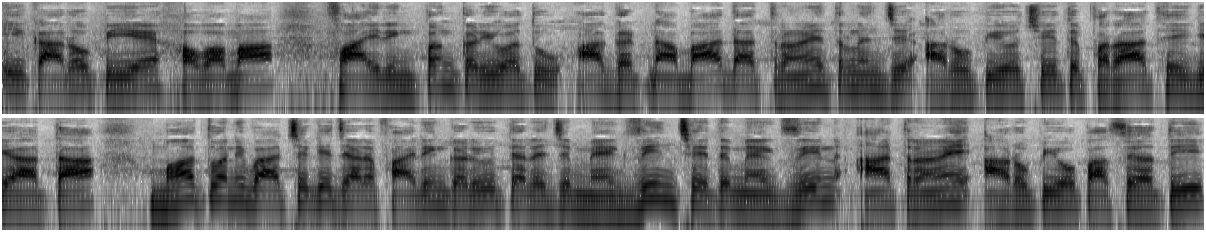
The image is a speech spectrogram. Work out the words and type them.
એક આરોપીએ હવામાં ફાયરિંગ પણ કર્યું હતું. આ ઘટના બાદ આ ત્રણે ત્રણ જે આરોપીઓ છે તે ફરાર થઈ ગયા હતા. મહત્વની વાત છે કે જ્યારે ફાયરિંગ કર્યું ત્યારે જે મેગઝીન છે તે મેગઝીન આ ત્રણેય આરોપીઓ પાસે હતી.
